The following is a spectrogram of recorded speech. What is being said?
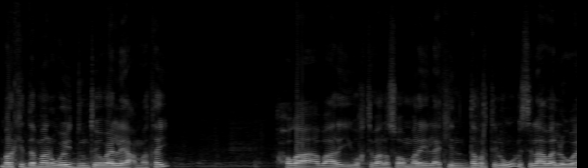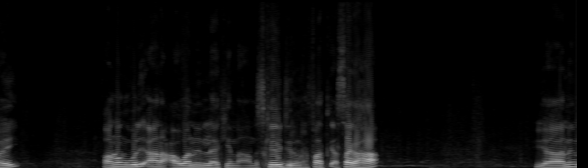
Markii dambena way duuntay way la yacmatay xogaa abaari iyo wakti baa la soo maray laakiin dabartii lagu dhisi lahaa baa la waayey. Anoon weli aana cawanin laakiin aan iskaga jirin rafaadka asaga ahaa. Yaa nin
